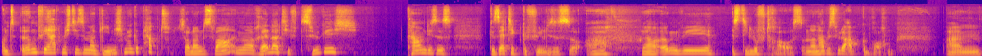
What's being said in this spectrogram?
Und irgendwie hat mich diese Magie nicht mehr gepackt, sondern es war immer relativ zügig, kam dieses gesättigt Gefühl, dieses so, oh, ja, irgendwie ist die Luft raus. Und dann habe ich es wieder abgebrochen. Ähm,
